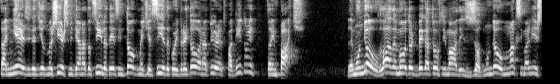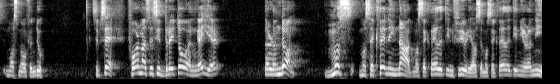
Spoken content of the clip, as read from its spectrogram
Tha njerëzit e të Gjithëmëshirshmit janë ato të cilët ecin në tokë me qetësi dhe kur i drejtohen atyre të paditurit, thojnë paqe. Dhe mundohu vëlla dhe motër të begatoftë i madhi Zot, mundohu maksimalisht mos me ofendu. Sepse forma se si të drejtohen nganjëherë të rëndon. Mos mos e kthe në inat, mos e kthe edhe ti në fyrje ose mos e kthe edhe ti në ironi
